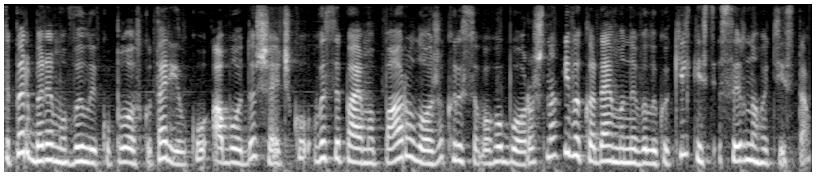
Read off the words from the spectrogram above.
Тепер беремо велику плоску тарілку або дошечку, висипаємо пару ложок рисового борошна і викладаємо невелику кількість сирного тіста.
